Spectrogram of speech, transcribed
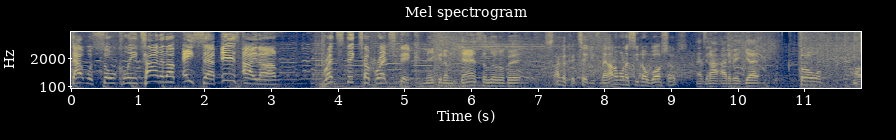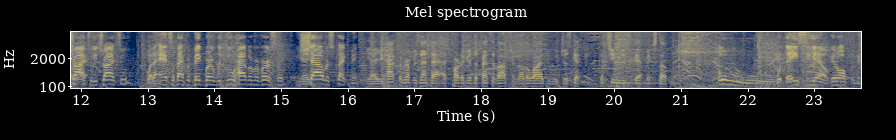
That was so clean. Tied it up ASAP is Idom. Breadstick to breadstick. Making him dance a little bit, Saga continues, man. I don't want to see no wash-ups. and not out of it yet. Throw him. He All tried right. to. He tried to. With an answer back for Big Bird, we do have a reversal. You Yeah. shall respect me. Yeah, you have to represent that as part of your defensive options. Otherwise, you would just get continue to get mixed up. Ooh, with the ACL. Get off of me.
